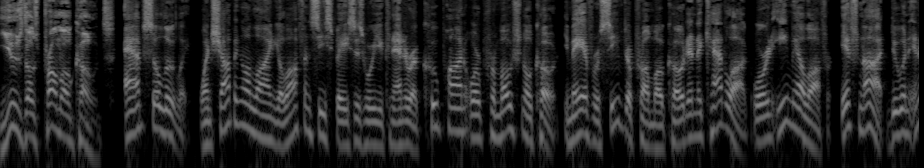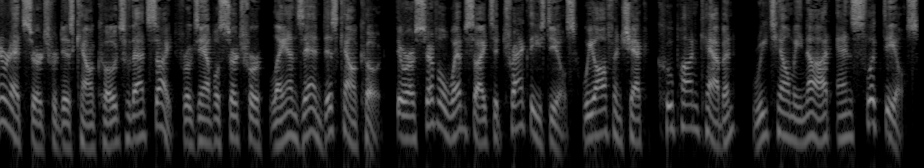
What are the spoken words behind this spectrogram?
use those promo codes. Absolutely. When shopping online, you'll often see spaces where you can enter a coupon or promotional code. You may have received a promo code in a catalog or an email offer. If not, do an internet search for discount codes for that site. For example, search for Land's End discount code. There are several websites that track these deals. We often check Coupon Cabin, Retail Me Not, and Slick Deals.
